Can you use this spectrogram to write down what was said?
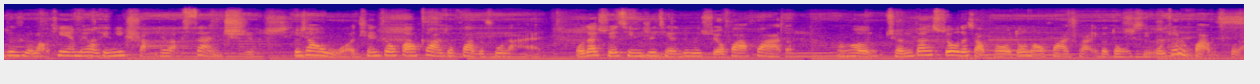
就是老天爷没有给你赏这碗饭吃。就像我天生画画就画不出来，我在学琴之前就是学画画的，然后全班所有的小朋友都能画出来一个东西，我就是画不出来。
